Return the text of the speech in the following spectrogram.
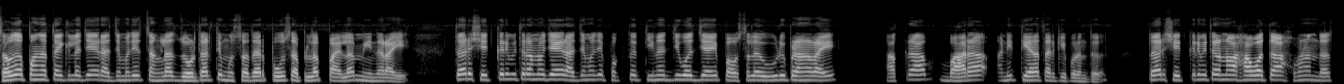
चौदा पंधरा तारखेला जे आहे राज्यामध्ये चांगला जोरदार ते मुसळधार पाऊस आपल्याला पाहायला मिळणार आहे. तर शेतकरी मित्रांनो जे आहे राज्यामध्ये फक्त तीनच दिवस जे आहे पावसाला उघडीप राहणार आहे. अकरा बारा आणि तेरा तारखेपर्यंत. तर शेतकरी मित्रांनो हा होता हवामान अंदाज.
